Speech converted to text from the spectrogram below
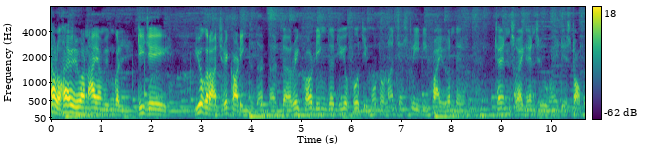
Hello, hi everyone. I am உங்கள் DJ Yogaraj recording the, the, the recording the Geo 4G Moto Launcher 3D5 and the 10 seconds you made they stop.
